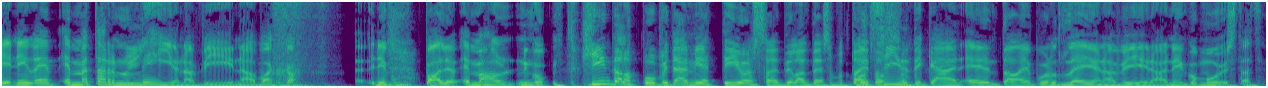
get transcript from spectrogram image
Ja niin, en, en mä tarvinnut leijona viinaa, vaikka niin kuin paljon, en mä halua, niin kuin, Hintalappua pitää miettiä jossain tilanteessa, mutta mut siltikään en taipunut leijona viinaa, niin kuin muistat.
